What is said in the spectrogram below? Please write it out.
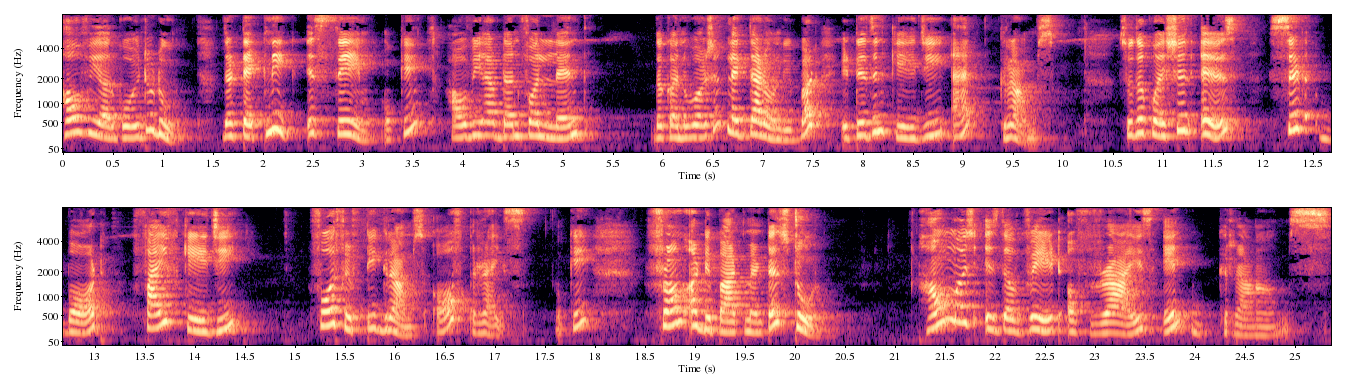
How we are going to do? The technique is same. Okay, how we have done for length, the conversion like that only. But it is in kg and grams. So the question is Sid bought 5 kg 450 grams of rice okay from a departmental store how much is the weight of rice in grams?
